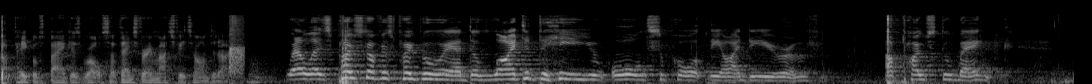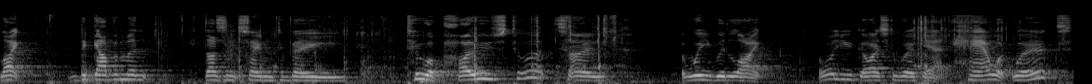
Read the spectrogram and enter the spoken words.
a People's Bank as well. So thanks very much for your time today. Well, as post office people, we are delighted to hear you all support the idea of a postal bank. Like the government doesn't seem to be too opposed to it, so we would like all you guys to work out how it works.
